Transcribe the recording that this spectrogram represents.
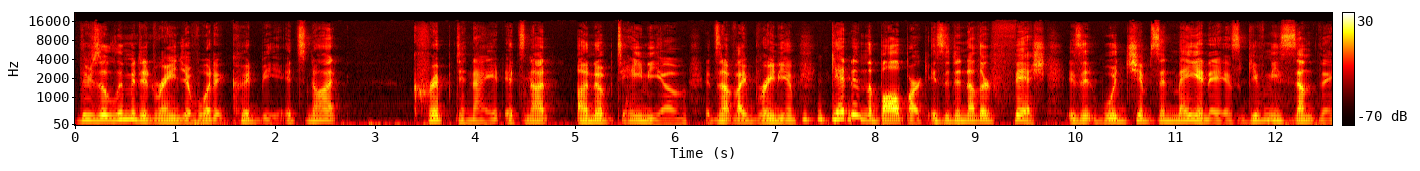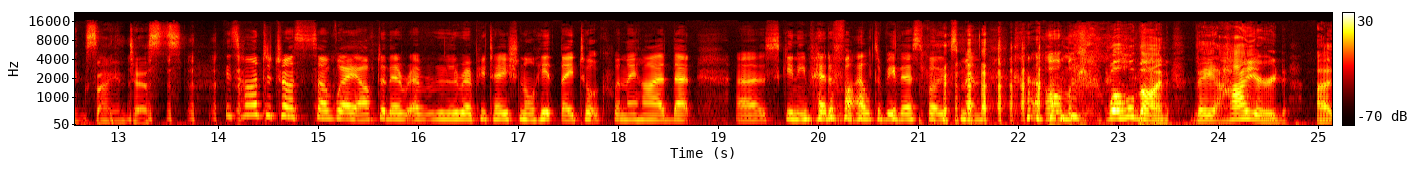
there's a limited range of what it could be. It's not kryptonite. It's not unobtainium. It's not vibranium. Get in the ballpark. Is it another fish? Is it wood chips and mayonnaise? Give me something, scientists. It's hard to trust Subway after their uh, the reputational hit they took when they hired that uh, skinny pedophile to be their spokesman. Oh my well, hold on. They hired. Uh,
